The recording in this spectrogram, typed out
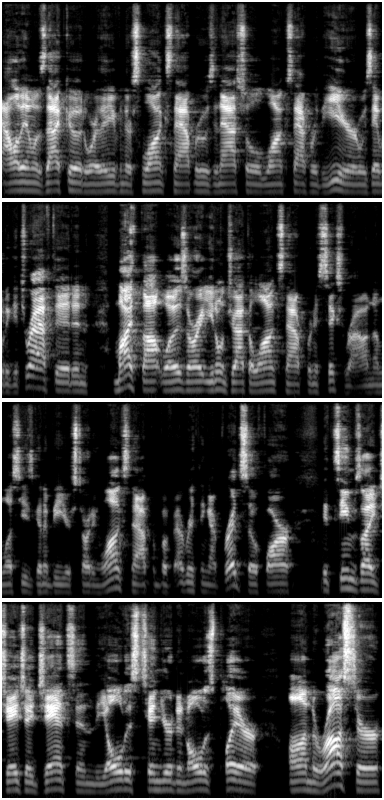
Alabama was that good, where even their long snapper, who was a national long snapper of the year, was able to get drafted. And my thought was, all right, you don't draft a long snapper in the sixth round unless he's going to be your starting long snapper. But everything I've read so far, it seems like JJ Jansen, the oldest tenured and oldest player on the roster,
